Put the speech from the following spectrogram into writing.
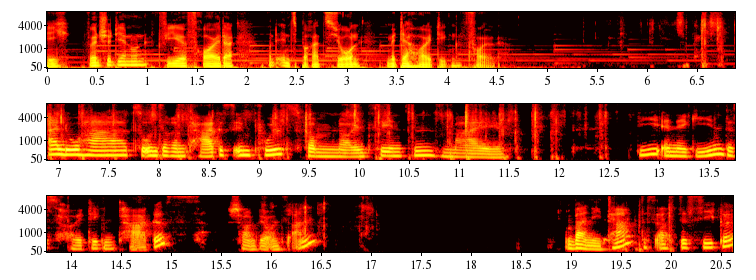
Ich wünsche dir nun viel Freude und Inspiration mit der heutigen Folge. Aloha zu unserem Tagesimpuls vom 19. Mai. Die Energien des heutigen Tages schauen wir uns an. Vanita, das erste Siegel.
